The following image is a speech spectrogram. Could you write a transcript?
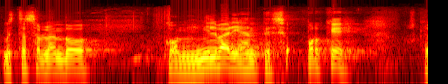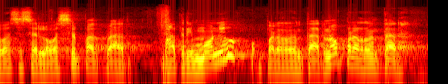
me estás hablando con mil variantes. ¿Por qué? Pues, ¿Qué vas a hacer? ¿Lo vas a hacer para, para patrimonio o para rentar? No, para rentar.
